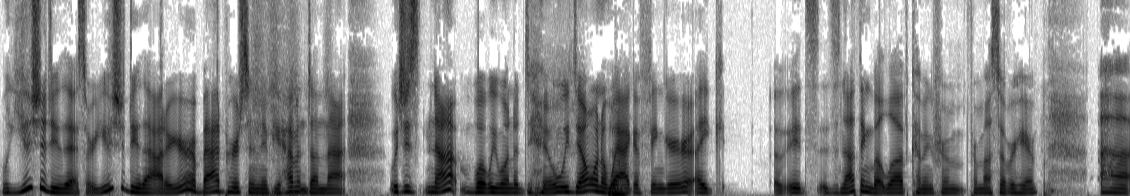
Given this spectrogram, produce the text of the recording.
well, you should do this or you should do that or you're a bad person if you haven't done that, which is not what we want to do. We don't want to yeah. wag a finger. Like it's it's nothing but love coming from from us over here. Uh,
